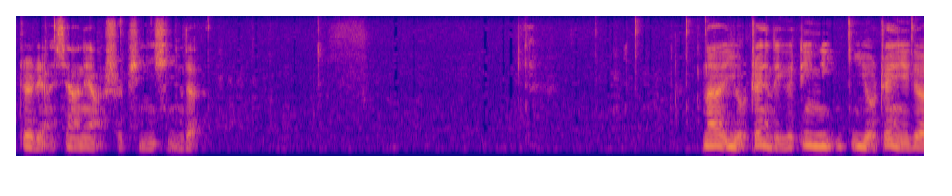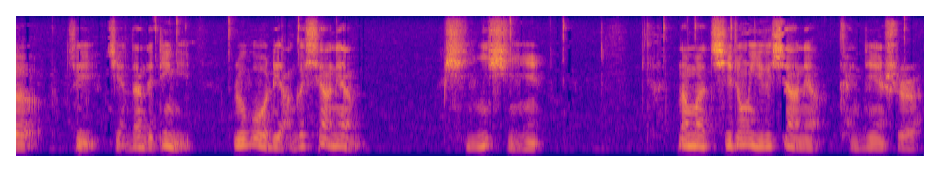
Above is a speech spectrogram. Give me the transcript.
这两向量是平行的。那有这样的一个定理，有这样一个最简单的定理，如果两个向量平行。那么其中一个向量肯定是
